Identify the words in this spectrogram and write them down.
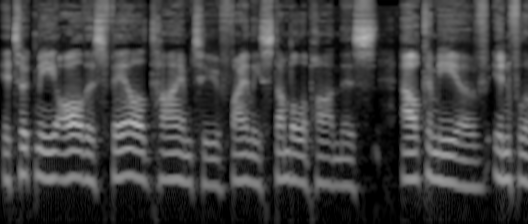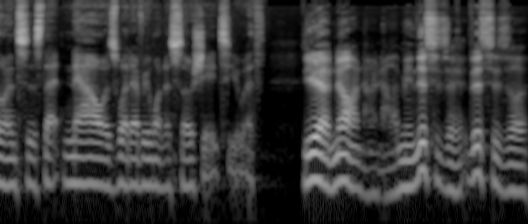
it took me all this failed time to finally stumble upon this alchemy of influences that now is what everyone associates you with yeah no no no i mean this is a this is a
